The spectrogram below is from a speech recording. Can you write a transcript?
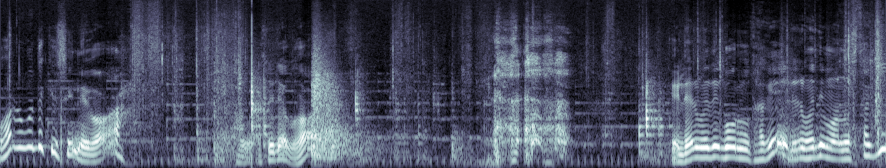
ঘরের মধ্যে কিছুই নেই বাবা। সেটা ঘর। এটার মধ্যে গরু থাকে, এটার মধ্যে মানুষ থাকি।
